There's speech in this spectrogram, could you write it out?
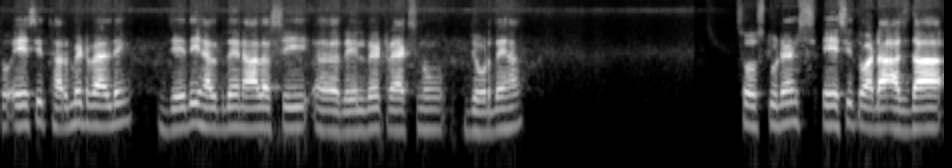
ਸੋ ਇਹ ਸੀ ਥਰਮਿਟ ਵੈਲਡਿੰਗ, ਜਿਹਦੀ ਹੈਲਪ ਦੇ ਨਾਲ ਅਸੀਂ ਰੇਲਵੇ ਟਰੈਕਸ ਨੂੰ ਜੋੜਦੇ ਹਾਂ। ਸੋ ਸਟੂਡੈਂਟਸ, ਇਹ ਸੀ ਤੁਹਾਡਾ ਅੱਜ ਦਾ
